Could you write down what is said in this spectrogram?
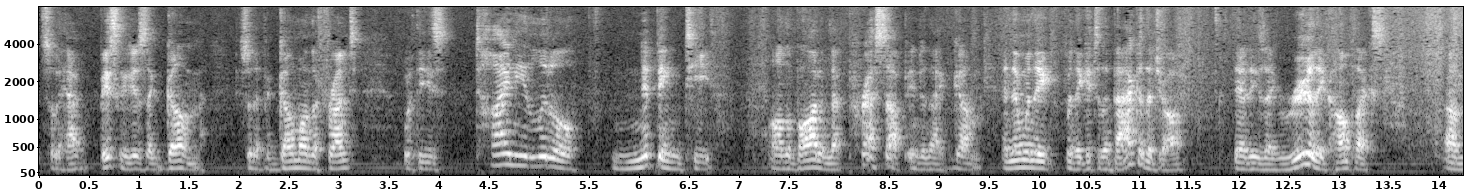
So they have basically just a gum. So they have a gum on the front with these tiny little nipping teeth on the bottom that press up into that gum. And then when they when they get to the back of the jaw, they have these like really complex, um,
